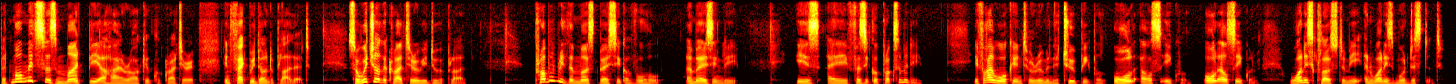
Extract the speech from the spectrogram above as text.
But more mitzvahs might be a hierarchical criteria. In fact, we don't apply that. So, which are the criteria we do apply? Probably the most basic of all, amazingly, is a physical proximity. If I walk into a room and there are two people, all else equal, all else equal, one is close to me and one is more distant.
